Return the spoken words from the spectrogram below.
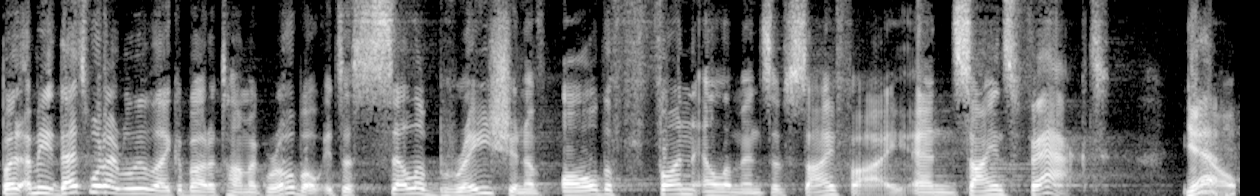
But I mean, that's what I really like about Atomic Robo. It's a celebration of all the fun elements of sci-fi and science fact. you Yeah. know.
